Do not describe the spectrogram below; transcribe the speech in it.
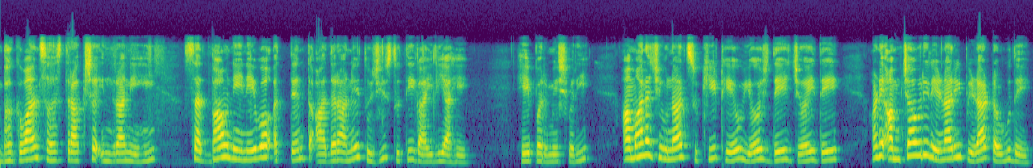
भगवान सहस्त्राक्ष इंद्रानेही सद्भावनेने व अत्यंत आदराने तुझी स्तुती गायली आहे. हे परमेश्वरी आम्हाला जीवनात सुखी ठेव यश दे जय दे आणि आमच्यावरील येणारी पीडा टळू दे.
